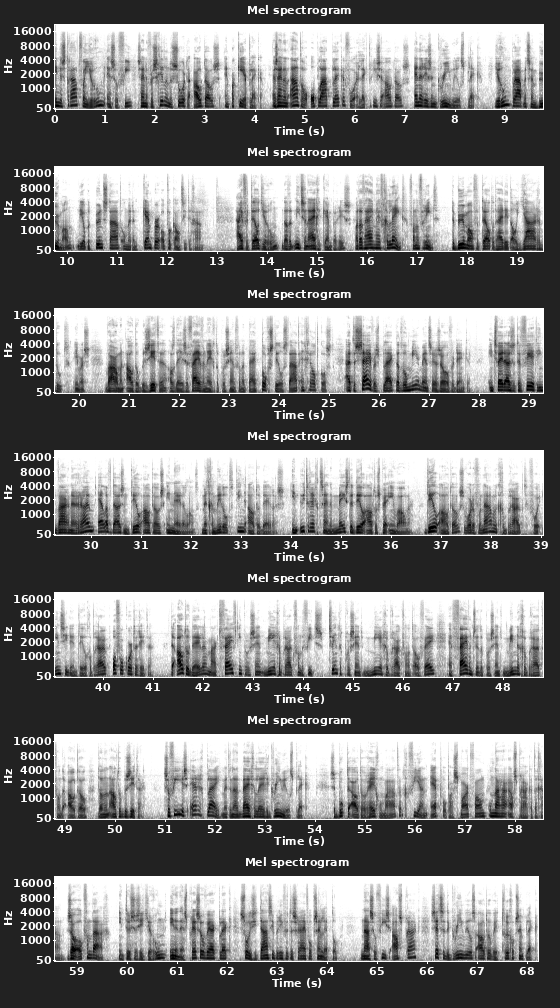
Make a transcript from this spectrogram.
In de straat van Jeroen en Sophie zijn er verschillende soorten auto's en parkeerplekken. Er zijn een aantal oplaadplekken voor elektrische auto's en er is een Greenwheels plek. Jeroen praat met zijn buurman, die op het punt staat om met een camper op vakantie te gaan. Hij vertelt Jeroen dat het niet zijn eigen camper is, maar dat hij hem heeft geleend van een vriend. De buurman vertelt dat hij dit al jaren doet. Immers, waarom een auto bezitten als deze 95% van de tijd toch stilstaat en geld kost? Uit de cijfers blijkt dat wel meer mensen er zo over denken. In 2014 waren er ruim 11.000 deelauto's in Nederland, met gemiddeld 10 autodelers. In Utrecht zijn de meeste deelauto's per inwoner. Deelauto's worden voornamelijk gebruikt voor incidenteel gebruik of voor korte ritten. De autodeler maakt 15% meer gebruik van de fiets, 20% meer gebruik van het OV en 25% minder gebruik van de auto dan een autobezitter. Sophie is erg blij met de nabijgelegen Greenwheels plek. Ze boekt de auto regelmatig via een app op haar smartphone om naar haar afspraken te gaan. Zo ook vandaag. Intussen zit Jeroen in een espresso-werkplek sollicitatiebrieven te schrijven op zijn laptop. Na Sophie's afspraak zet ze de Greenwheels auto weer terug op zijn plek.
